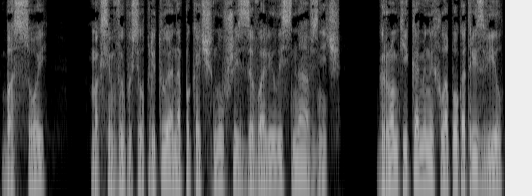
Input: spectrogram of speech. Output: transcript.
босой. Максим выпустил плиту, и она, покачнувшись, завалилась навзничь. Громкий каменный хлопок отрезвил.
